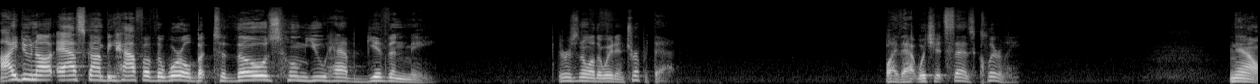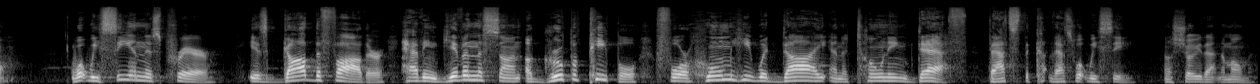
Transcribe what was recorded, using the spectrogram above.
I do not ask on behalf of the world, but to those whom you have given me. There is no other way to interpret that by that which it says clearly. Now, what we see in this prayer is God the Father having given the Son a group of people for whom he would die an atoning death. That's, the, that's what we see. I'll show you that in a moment.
